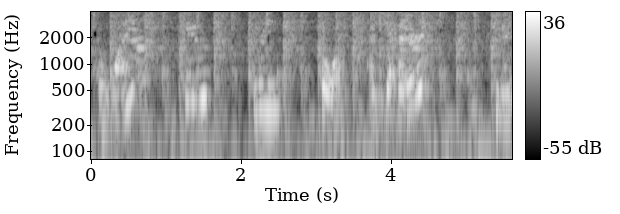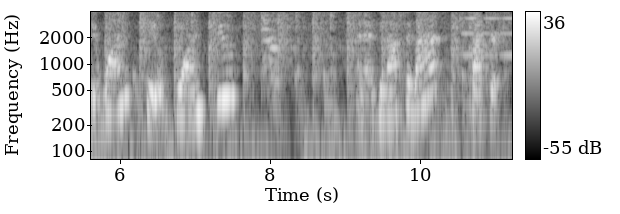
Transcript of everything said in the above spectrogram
So one, two, three, four. As you get better, you're gonna do one, two, one, two. And as you master that, faster.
